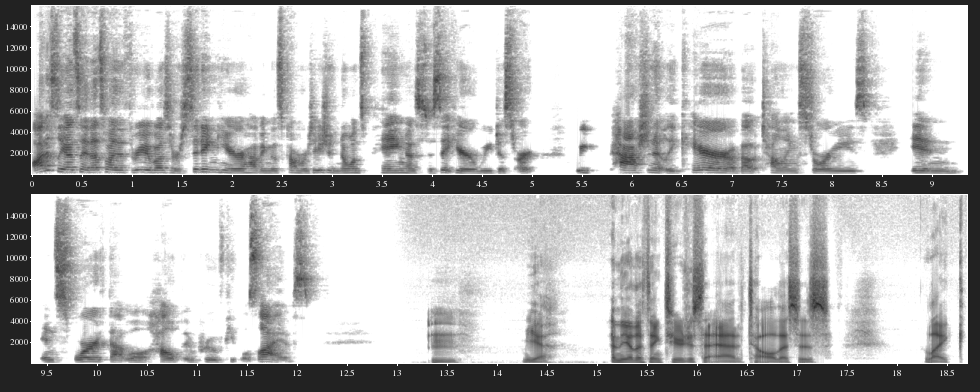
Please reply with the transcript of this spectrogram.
honestly, I'd say that's why the three of us are sitting here having this conversation. No one's paying us to sit here. We just are we passionately care about telling stories in in sport that will help improve people's lives. Mm. Yeah. And the other thing too, just to add to all this is like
